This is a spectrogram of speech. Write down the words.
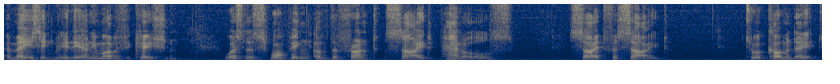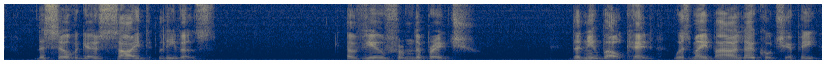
Amazingly, the only modification was the swapping of the front side panels side for side to accommodate the Silver Ghost side levers. A view from the bridge. The new bulkhead was made by a local chippy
